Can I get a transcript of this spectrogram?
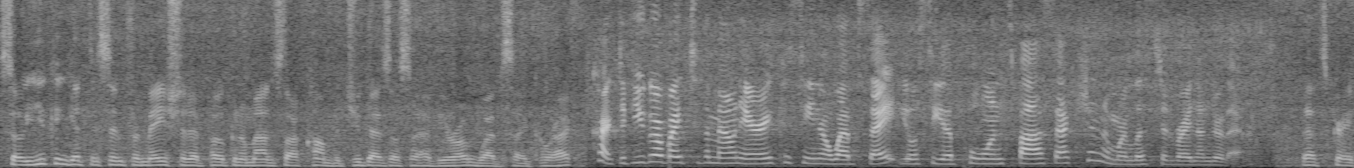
So you can get this information at PoconoMountains.com, but you guys also have your own website, correct? Correct. If you go right to the Mount Airy Casino website, you'll see a pool and spa section, and we're listed right under there. That's great.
